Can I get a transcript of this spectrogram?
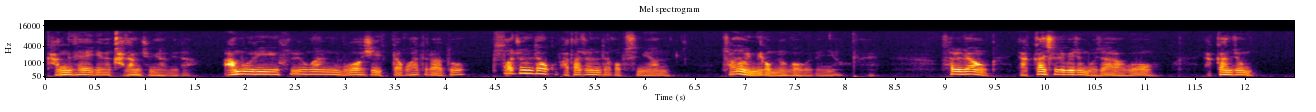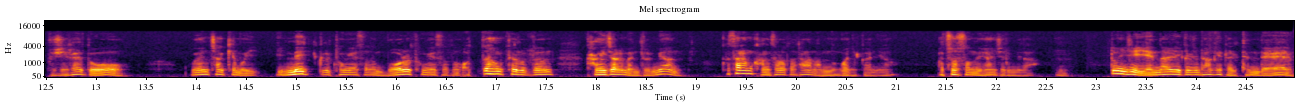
강사에게는 가장 중요합니다. 아무리 훌륭한 무엇이 있다고 하더라도 써주는 데가 없고 받아주는 데가 없으면 전혀 의미가 없는 거거든요. 네. 설령 약간 실력이 좀 모자라고 약간 좀 부실해도 우연찮게 뭐 인맥을 통해서든 뭐를 통해서든 어떤 형태로든 강의자를 만들면 그 사람 강사로 다 살아남는 거니까요. 어쩔 수 없는 현실입니다. 음. 또 이제 옛날 얘기를 좀 하게 될 텐데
